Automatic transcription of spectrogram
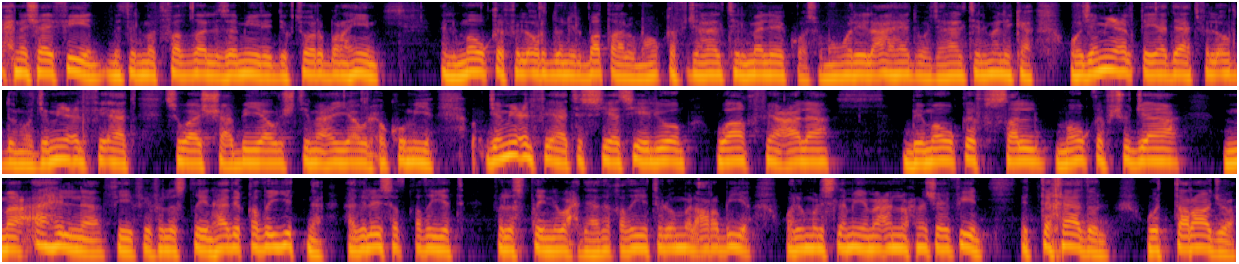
إحنا شايفين مثل ما تفضل زميلي الدكتور إبراهيم الموقف الأردني البطل وموقف جلالة الملك وسمو ولي العهد وجلالة الملكة وجميع القيادات في الأردن وجميع الفئات سواء الشعبية أو الاجتماعيه أو الحكوميه، جميع الفئات السياسية اليوم واقفة على بموقف صلب، موقف شجاع مع أهلنا في في فلسطين، هذه قضيتنا، هذه ليست قضية فلسطين لوحدها، هذه قضية الأمة العربية والأمة الإسلامية. مع أنه إحنا شايفين التخاذل والتراجع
